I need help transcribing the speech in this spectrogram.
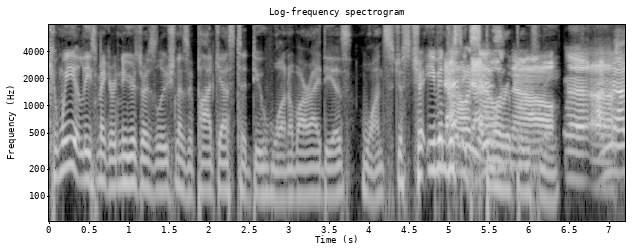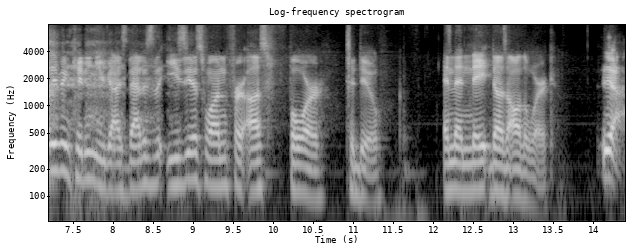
can we at least make a New Year's resolution as a podcast to do one of our ideas once? Just ch- even just That- that is- explore it no. briefly. Uh, I'm not even kidding you guys. That is the easiest one for us four to do, and then Nate does all the work. Yeah,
